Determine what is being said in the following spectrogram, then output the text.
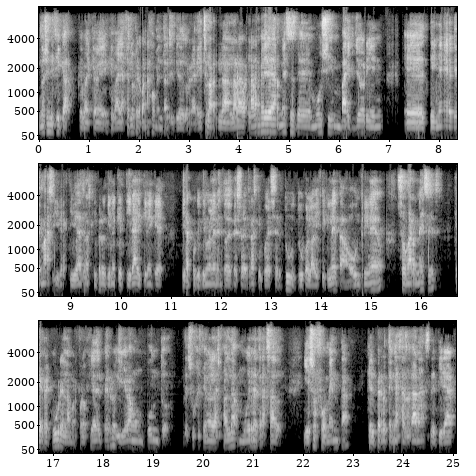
No significa que, vaya a hacerlo, pero van a fomentar ese tiro de correa. De hecho, la, la, mayoría de arneses de mushing, bike joring, eh, y demás, y de actividades en las que el perro tiene que tirar y tiene que tirar porque tiene un elemento de peso detrás que puede ser tú, tú con la bicicleta o un trineo, son arneses que recubren la morfología del perro y llevan un punto de sujeción en la espalda muy retrasado. Y eso fomenta que el perro tenga esas ganas de tirar,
